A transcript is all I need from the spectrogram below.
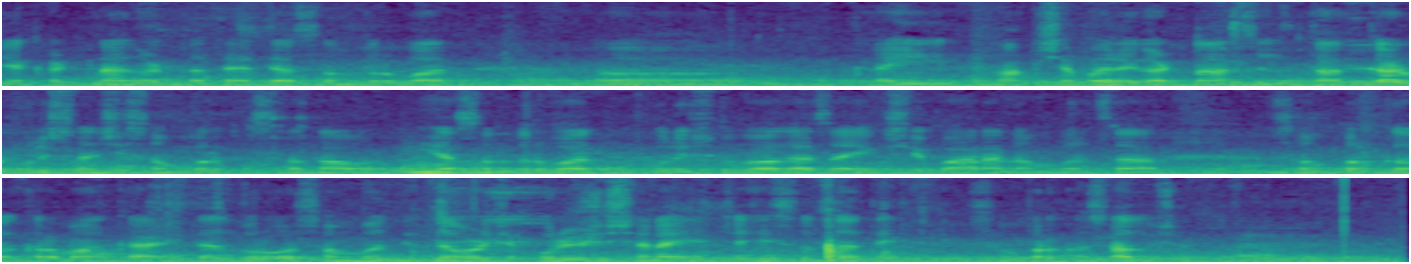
ज्या घटना घडतात आहे त्या संदर्भात काही आक्षेपार्ह घटना असतील तात्काळ पोलिसांशी संपर्क साधावा. या संदर्भात पोलीस विभागाचा एकशे बारा नंबरचा संपर्क क्रमांक आहे. त्याचबरोबर संबंधित जवळचे पोलीस स्टेशन आहे यांच्याशी सुद्धा ते संपर्क साधू शकतात.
